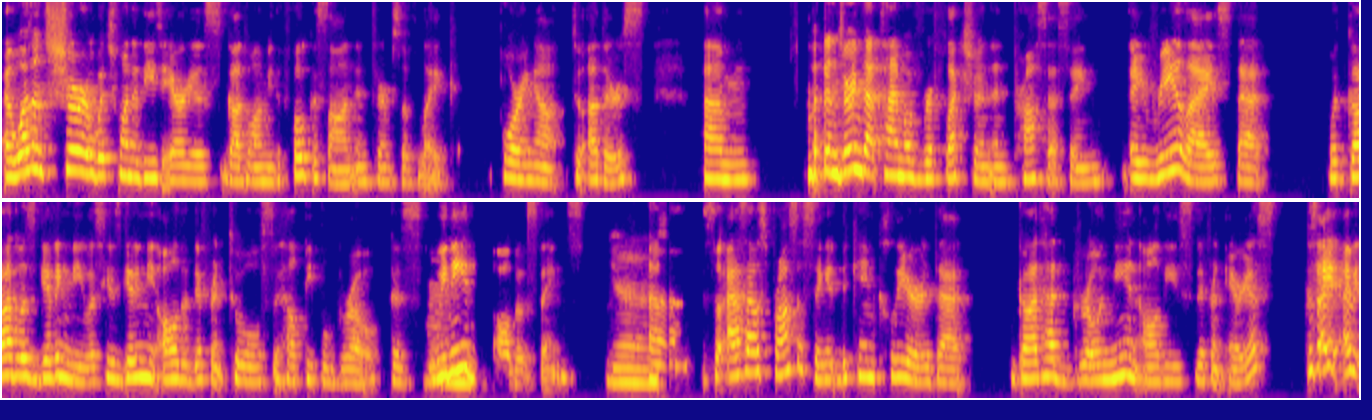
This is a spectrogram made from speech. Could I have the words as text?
I wasn't sure which one of these areas God wanted me to focus on in terms of like pouring out to others. Um, but then during that time of reflection and processing, I realized that what God was giving me was He was giving me all the different tools to help people grow because mm. we need all those things. Yeah. Um, so as I was processing, it became clear that God had grown me in all these different areas because I, I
